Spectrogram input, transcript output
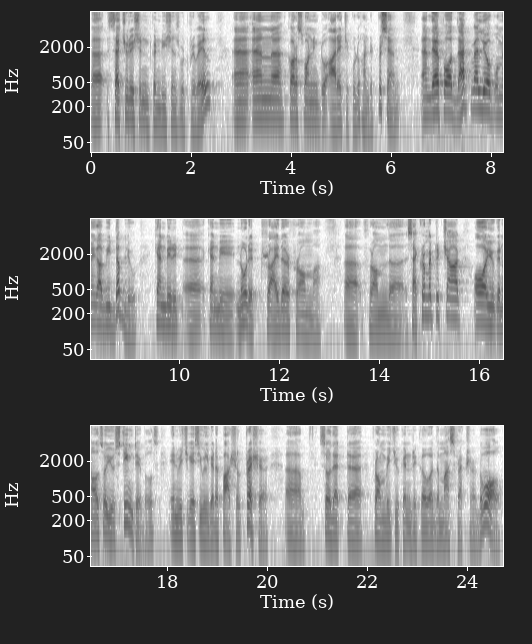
uh, saturation conditions would prevail uh, and uh, corresponding to R h equal to 100 percent and therefore, that value of omega v w can be uh, can be noted either from uh, uh, from the psychrometric chart or you can also use steam tables in which case you will get a partial pressure. So, that from which you can recover the mass fraction of the wall.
